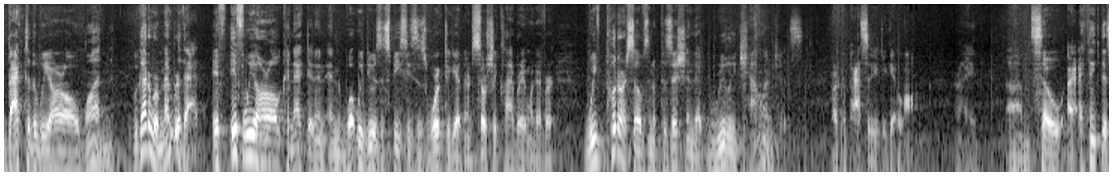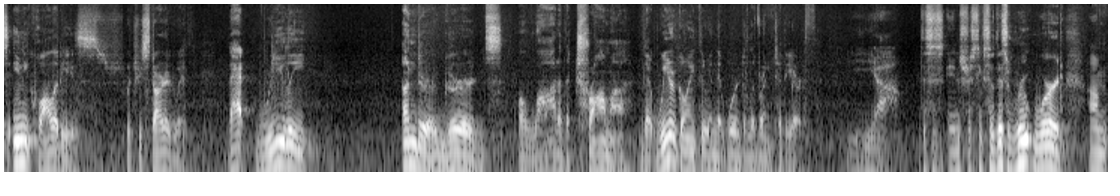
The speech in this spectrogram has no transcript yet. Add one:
back to the we are all one, we got to remember that. If, if we are all connected and, and what we do as a species is work together and socially collaborate and whatever, we've put ourselves in a position that really challenges our capacity to get along, right? Um, so I, I think this inequalities, which we started with, that really undergirds a lot of the trauma that we're going through and that we're delivering to the earth. Yeah, this is interesting. So this root word, um,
